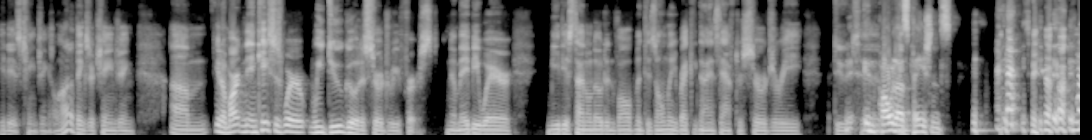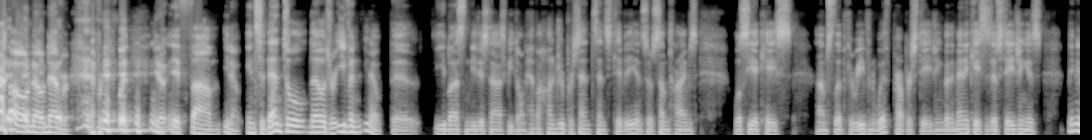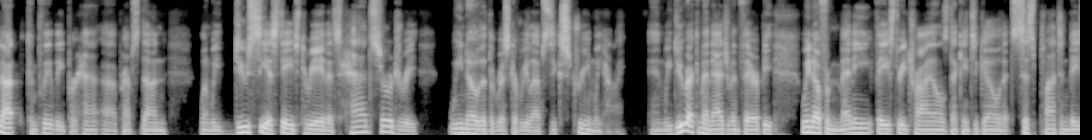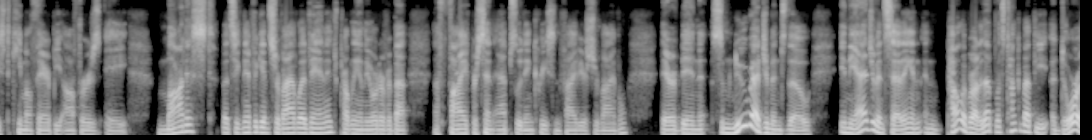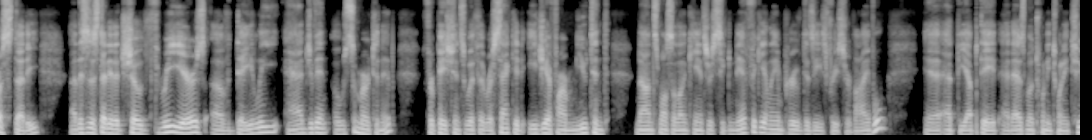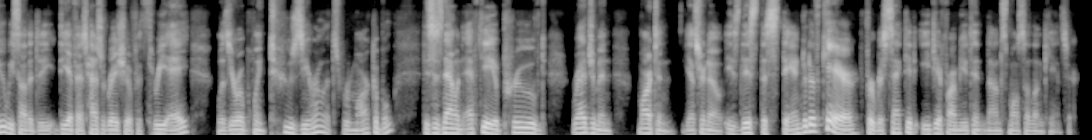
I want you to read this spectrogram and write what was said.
It is changing. A lot of things are changing. Um, you know, Martin, in cases where we do go to surgery first, you know, maybe where mediastinal node involvement is only recognized after surgery due to in Paula's patients. no, no, never, never. But you know, if um, you know, incidental nodes or even you know the EBUS and mediastinoscopy don't have hundred percent sensitivity, and so sometimes we'll see a case um, slip through even with proper staging. But in many cases, if staging is maybe not completely uh, perhaps done, when we do see a stage 3A that's had surgery, we know that the risk of relapse is extremely high. And we do recommend adjuvant therapy. We know from many phase three trials decades ago that cisplatin based chemotherapy offers a modest but significant survival advantage, probably on the order of about a 5% absolute increase in five year survival. There have been some new regimens, though, in the adjuvant setting. And, and Paula brought it up. Let's talk about the ADAURA study. Uh, this is a study that showed three years of daily adjuvant osimertinib for patients with a resected EGFR mutant non-small cell lung cancer significantly improved disease-free survival. Uh, at the update at ESMO 2022, we saw the D- DFS hazard ratio for 3A was 0.20. That's remarkable. This is now an FDA approved regimen. Martin, yes or no? Is this the standard of care for resected EGFR mutant non-small cell lung cancer?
